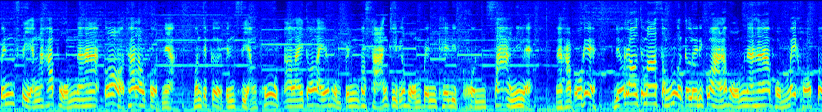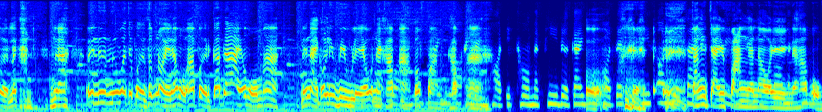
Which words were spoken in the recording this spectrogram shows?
เป็นเสียงนะครับผมนะฮะก็ถ้าเรากดเนี่ยมันจะเกิดเป็นเสียงพูดอะไรตัวอะไรนะผมเป็นภาษาอังกฤษครับผมเป็นเครดิตคนสร้างนี่แหละ นะครับโอเค เดี๋ยวเราจะมาสำรวจกันเลยดีกว่านะผมนะฮะผมไม่ขอเปิดแล้วกันนะเอ้ยหรือว่าจะเปิดสักหน่อยนะผมอะเปิดก็ได้ครับผมอะ ไหนๆก็รีวิวแล้วนะครับอะก็ฟังครับอ่าตั้งใจฟังกันเอาเองนะครับผม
